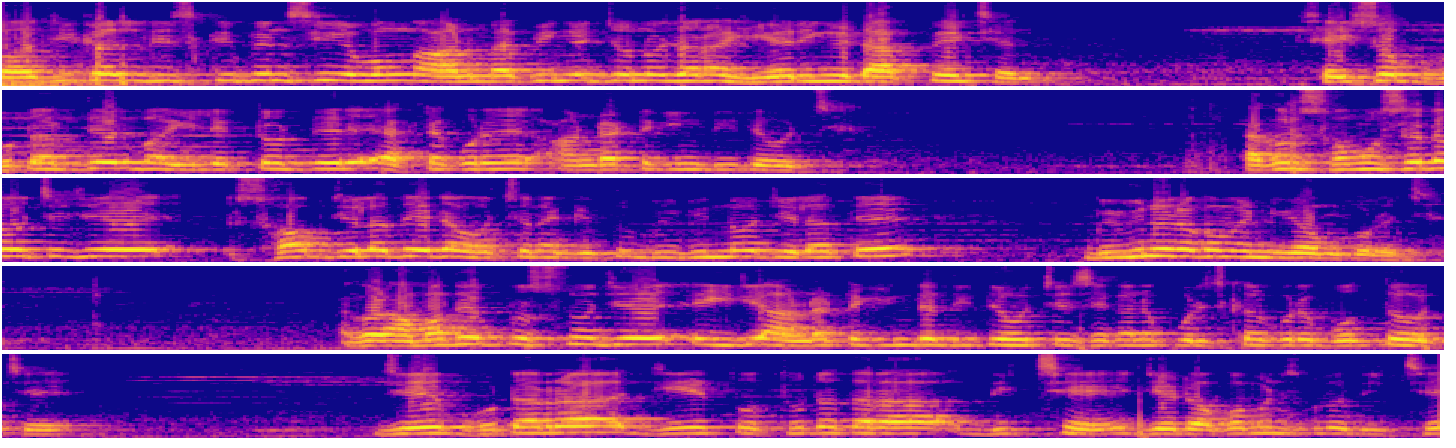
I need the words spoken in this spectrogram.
লজিক্যাল ডিসক্রিপেন্সি এবং আনম্যাপিংয়ের জন্য যারা হিয়ারিংয়ে ডাক পেয়েছেন, সেই সব ভোটারদের বা ইলেক্টরদের একটা করে আন্ডারটেকিং দিতে হচ্ছে। এখন সমস্যাটা হচ্ছে যে সব জেলাতে এটা হচ্ছে না, কিন্তু বিভিন্ন জেলাতে বিভিন্ন রকমের নিয়ম করেছে। এখন আমাদের প্রশ্ন যে এই যে আন্ডারটেকিংটা দিতে হচ্ছে, সেখানে পরিষ্কার করে বলতে হচ্ছে যে ভোটাররা যে তথ্যটা তারা দিচ্ছে, যে ডকুমেন্টসগুলো দিচ্ছে,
